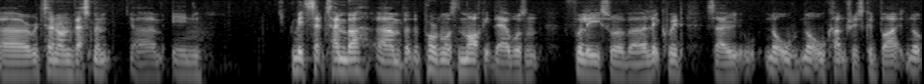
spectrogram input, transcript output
uh, return on investment um, in mid-September, um, but the problem was the market there wasn't fully sort of uh, liquid. So not all not all countries could buy. Not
